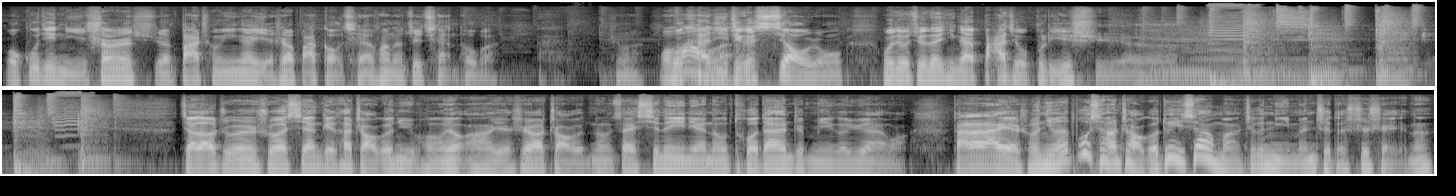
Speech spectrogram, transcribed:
我估计你生日许愿八成应该也是要把搞钱放在最前头吧，是吗？我看你这个笑容，我就觉得应该八九不离十。嗯。教导主任说，先给他找个女朋友啊，也是要找能在新的一年能脱单这么一个愿望。达达达也说，你们不想找个对象吗？这个你们指的是谁呢？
